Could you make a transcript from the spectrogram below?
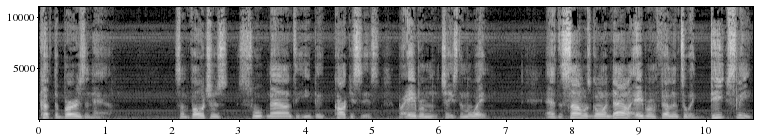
cut the birds in half. Some vultures swooped down to eat the carcasses, but Abram chased them away. As the sun was going down, Abram fell into a deep sleep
